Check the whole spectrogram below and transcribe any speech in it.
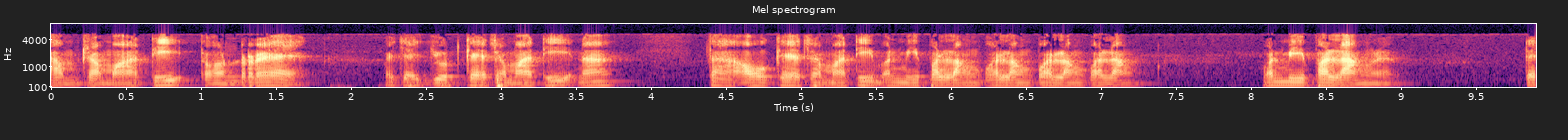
ทำสมาธิตอนแรก ไม่ใช่หยุดแค่สมาธินะ ถ้าเอาแค่สมาธิมันมีพลังพลังพลังพลัง มันมีพลังนะแต่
